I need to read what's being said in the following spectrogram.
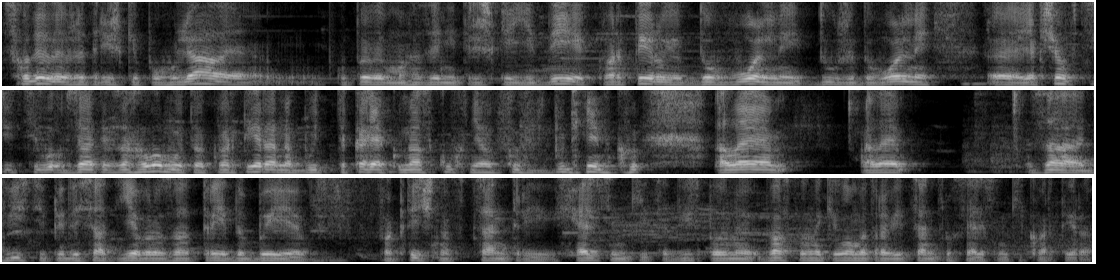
Сходили вже трішки погуляли, купили в магазині трішки їди. Квартирою довольний, дуже довольний. Е, якщо ціло, взяти в загалом, то квартира, мабуть, така, як у нас кухня в, будинку. Але, але за 250 євро за 3 доби фактично в центрі Хельсінкі, це 2,5 2,5 кілометра від центру Хельсінкі квартира.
